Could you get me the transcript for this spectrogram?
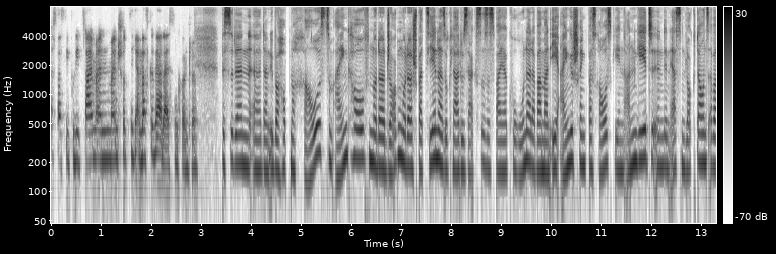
ist, dass die Polizei meinen, meinen Schutz nicht anders gewährleisten konnte. Bist du denn äh, dann überhaupt noch raus zum Einkaufen oder Joggen oder Spazieren? Also klar, du sagst es, es war ja Corona, da war man eh eingeschränkt, was Rausgehen angeht in den ersten. Lockdowns, aber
